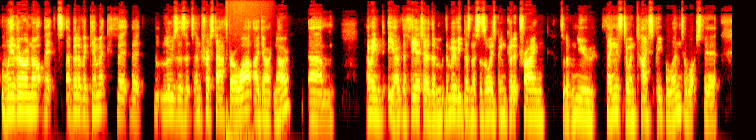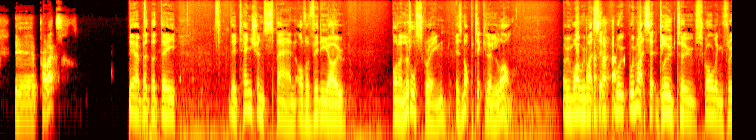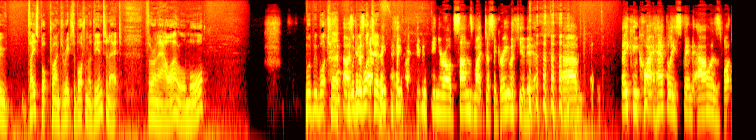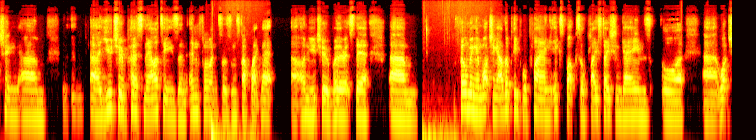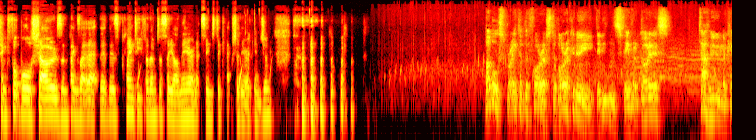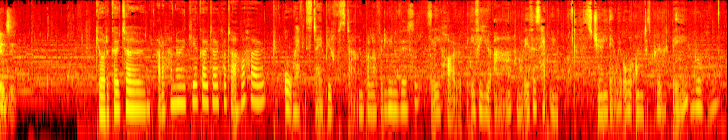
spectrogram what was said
whether or not that's a bit of a gimmick that that loses its interest after a while, I don't know. Um, I mean, you know, the theatre, the the movie business has always been good at trying sort of new things to entice people in to watch their their products. Yeah, but but the the attention span of a video on a little screen is not particularly long. I mean, while we might sit we, we might sit glued to scrolling through Facebook trying to reach the bottom of the internet for an hour or more. Would we watch a? Would we watch say, a? I think, I think my seventeen-year-old sons might disagree with you there. um, they can quite happily spend hours watching um, uh, YouTube personalities and influencers and stuff like that uh, on YouTube, whether it's their um, filming and watching other people playing Xbox or PlayStation games or uh, watching football shows and things like that. There, there's plenty for them to see on there, and it seems to capture their attention. Bubble Sprite of the Forest of Orokonui, Dunedin's favourite goddess, Tahu Mackenzie. Kia ora koutou, arohanui, kia koutou, ko tahoho. You're all having to stay a beautiful star your beloved university. Ho, wherever you are, whatever's happening, this journey that we're all on to prove to be, will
